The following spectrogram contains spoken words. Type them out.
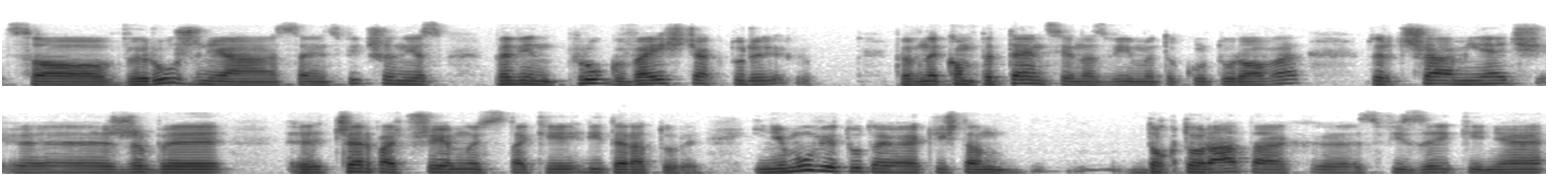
co wyróżnia science fiction, jest pewien próg wejścia, który pewne kompetencje, nazwijmy to kulturowe, które trzeba mieć, żeby czerpać przyjemność z takiej literatury. I nie mówię tutaj o jakichś tam doktoratach e, z fizyki, nie?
